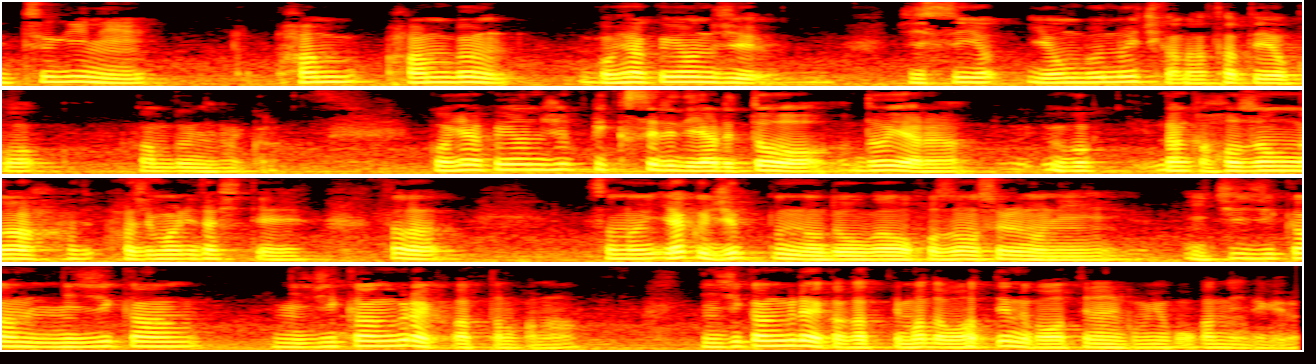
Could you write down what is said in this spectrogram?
で次に半分540実質4分の1かな？縦横半分になるから。540ピクセルでやるとどうやら動きなんか保存が始まりだしてただその約10分の動画を保存するのに1時間2時間2時間ぐらいかかったのかな？2時間ぐらいかかってまだ終わってんのか終わってないのかもよくわかんないんだけど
